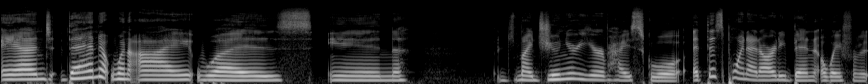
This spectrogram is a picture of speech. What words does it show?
And then when I was in my junior year of high school, at this point I'd already been away from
